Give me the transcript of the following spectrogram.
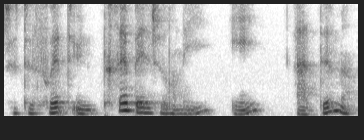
Je te souhaite une très belle journée et à demain.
